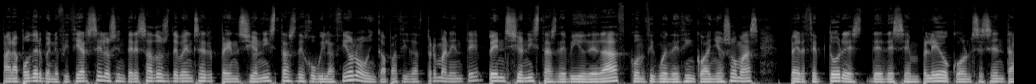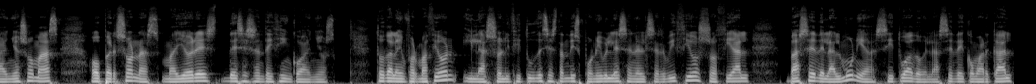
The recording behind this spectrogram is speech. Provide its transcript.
Para poder beneficiarse, los interesados deben ser pensionistas de jubilación o incapacidad permanente, pensionistas de viudedad con 55 años o más, perceptores de desempleo con 60 años o más o personas mayores de 65 años. Toda la información y las están disponibles en el Servicio Social Base de la Almunia, situado en la sede comarcal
